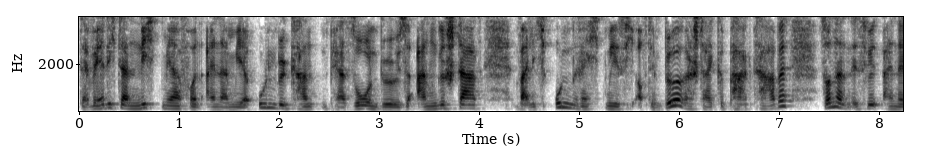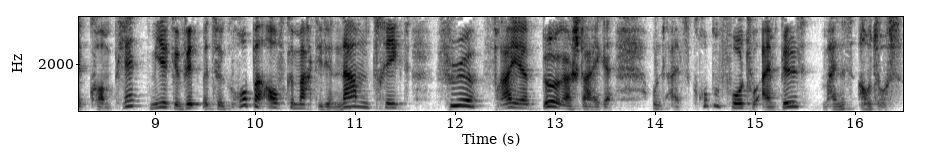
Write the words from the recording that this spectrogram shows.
da werde ich dann nicht mehr von einer mir unbekannten Person böse angestarrt, weil ich unrechtmäßig auf dem Bürgersteig geparkt habe, sondern es es wird eine komplett mir gewidmete Gruppe aufgemacht, die den Namen trägt für freie Bürgersteige und als Gruppenfoto ein Bild meines Autos.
